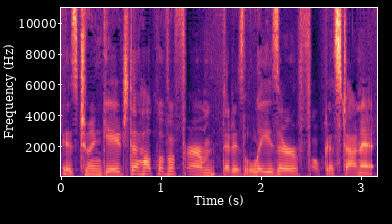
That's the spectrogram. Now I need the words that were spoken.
is to engage the help of a firm that is laser focused on it.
